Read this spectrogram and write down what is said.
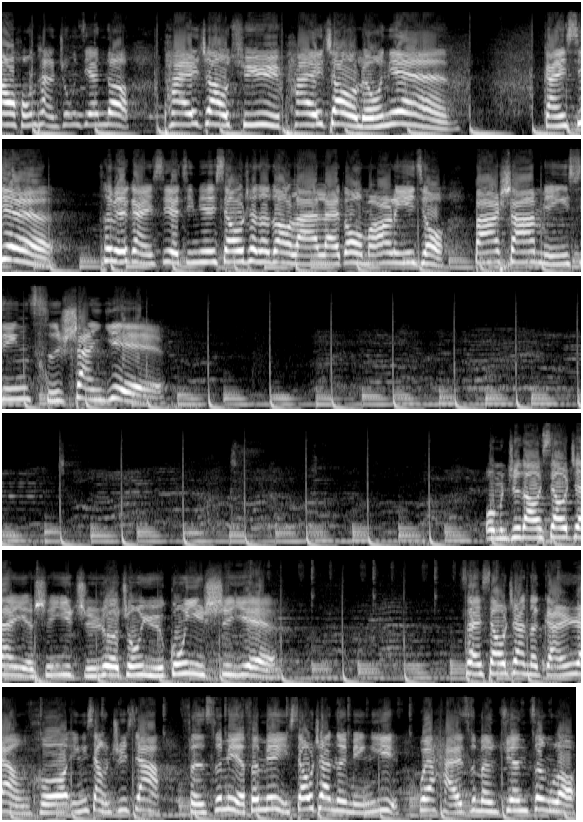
到红毯中间的拍照区域拍照留念，感谢，特别感谢今天肖战的到来，来到我们二零一九芭莎明星慈善夜。我们知道肖战也是一直热衷于公益事业。在肖战的感染和影响之下，粉丝们也分别以肖战的名义为孩子们捐赠了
